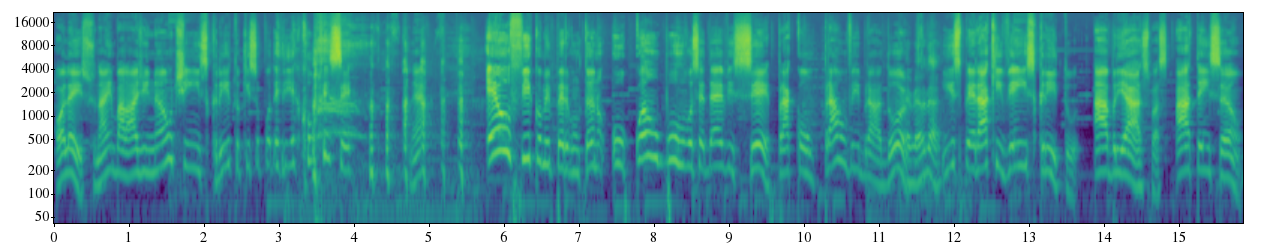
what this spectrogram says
olha isso, na embalagem não tinha escrito que isso poderia acontecer, né? Eu fico me perguntando o quão burro você deve ser pra comprar um vibrador É e esperar que venha escrito, abre aspas, atenção,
